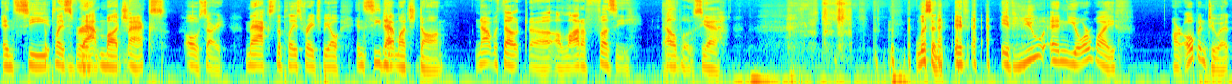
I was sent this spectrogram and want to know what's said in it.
and see place for that much. Max. Oh, sorry. Max, the place for HBO, and see that much dong. Not without uh, a lot of fuzzy elbows. Yeah. Listen, if if you and your wife are open to it,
